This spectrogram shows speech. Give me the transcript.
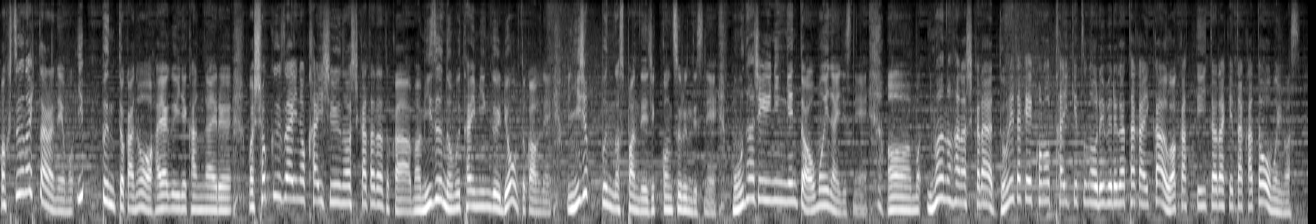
まあ、普通の人ならね、もう1分分とかの早食いで考える、まあ、食材の回収の仕方だとか、まあ、水飲むタイミング、量とかをね、20分のスパンで実行するんですね。もう同じ人間とは思えないですね。あもう今の話からどれだけこの対決のレベルが高いか分かっていただけたかと思います。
